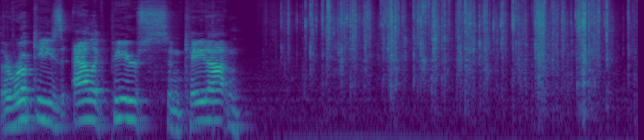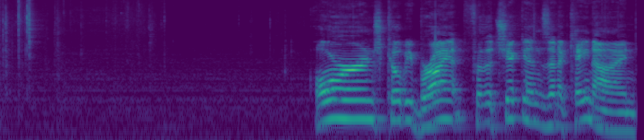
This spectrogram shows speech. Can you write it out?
The rookies, Alec Pierce and Cade Otton. Orange, Coby Bryant for the Chickens and a K9.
